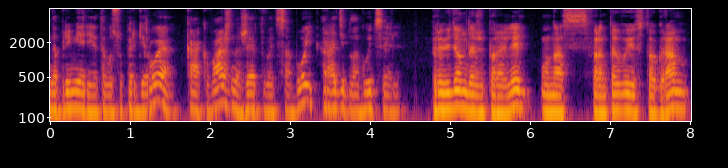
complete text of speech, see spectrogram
на примере этого супергероя, как важно жертвовать собой ради благой цели. Проведем даже параллель. У нас фронтовые 100 грамм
